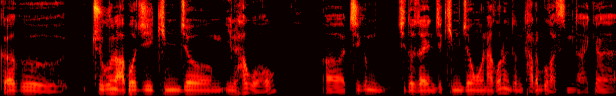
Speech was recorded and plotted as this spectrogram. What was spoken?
그러니까 그 죽은 아버지 김정일하고 어, 지금 지도자인 이제 김정은하고는 좀 다른 것 같습니다. 그러니까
